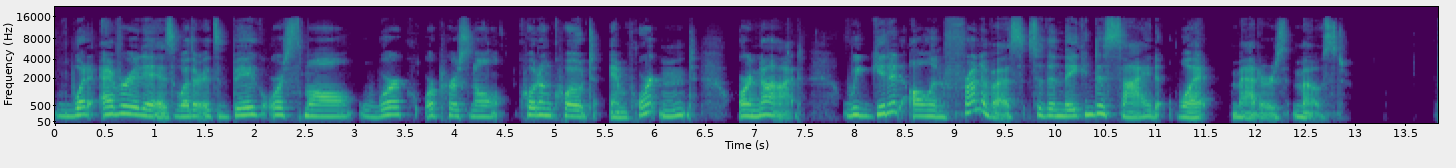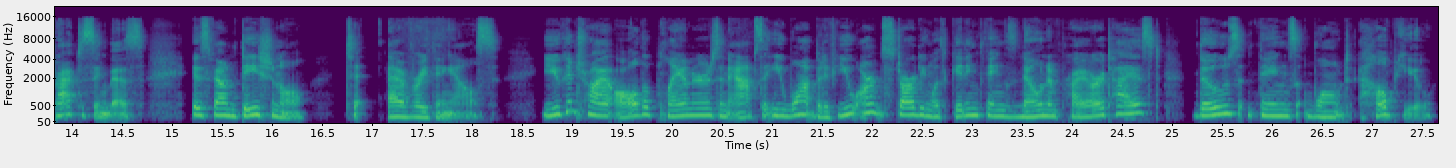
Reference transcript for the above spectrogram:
whatever it is, whether it's big or small, work or personal, quote unquote, important or not, we get it all in front of us so then they can decide what matters most. Practicing this is foundational to everything else. You can try all the planners and apps that you want, but if you aren't starting with getting things known and prioritized, those things won't help you.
